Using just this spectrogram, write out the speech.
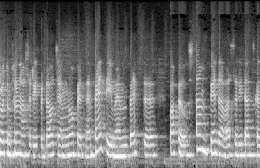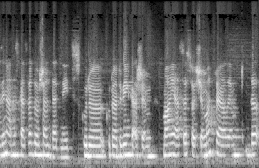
Protams, runās arī par daudziem nopietniem pētījumiem, bet uh, papildus tam piedāvās arī tādas kā zinātniskās radošās darbnīcas, kur, uh, kur ar vienkāršiem mājās esošiem materiāliem da,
